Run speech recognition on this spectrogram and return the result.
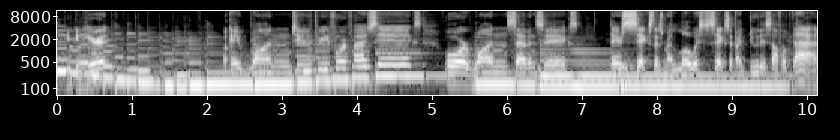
You can hear it. Okay, one, two, three, four, five, six, or one, seven, six. There's six, there's my lowest six. If I do this off of that,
